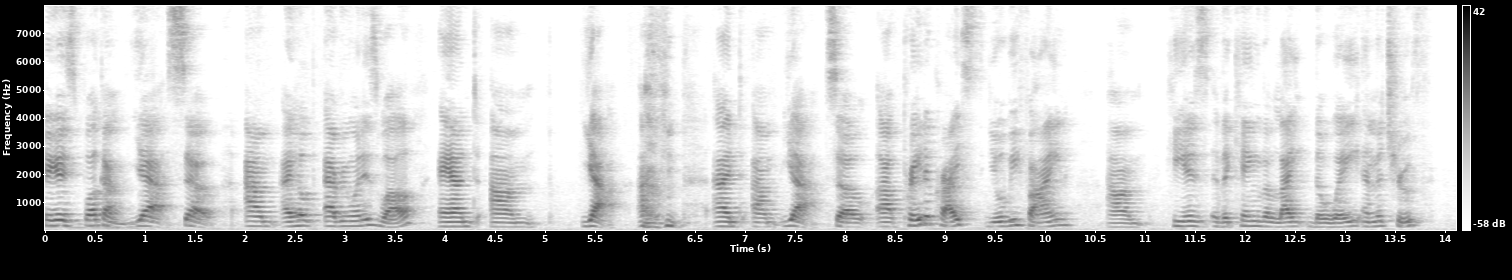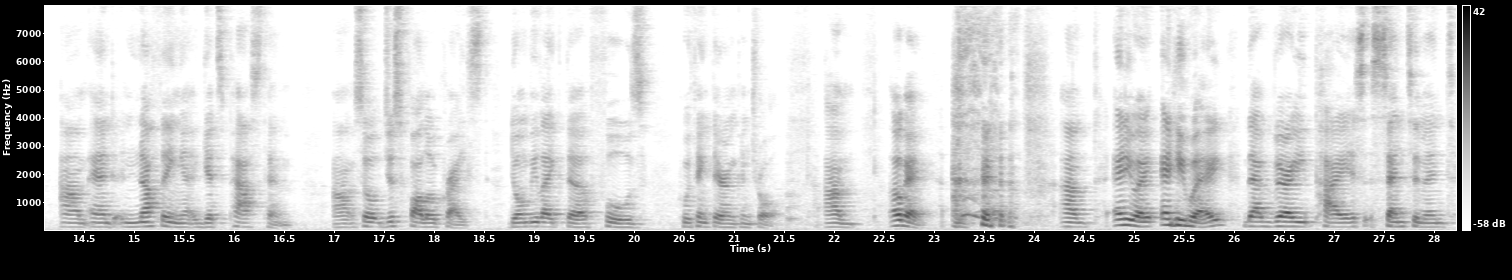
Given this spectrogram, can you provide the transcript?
Hey guys, welcome. Yeah, so um, I hope everyone is well, and um, yeah, um, and um, yeah. So uh, pray to Christ, you'll be fine. Um, he is the King, the light, the way, and the truth, um, and nothing gets past him. Uh, so just follow Christ. Don't be like the fools who think they're in control. Um, okay. um, anyway, anyway, that very pious sentiment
